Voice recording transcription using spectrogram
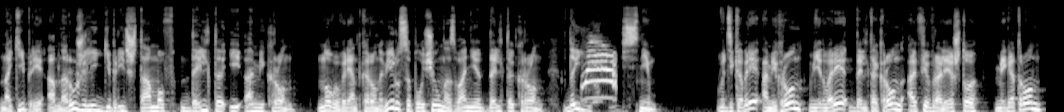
на Кипре обнаружили гибрид штаммов Дельта и Омикрон. Новый вариант коронавируса получил название Дельтакрон. Да и с ним. В декабре Омикрон, в январе Дельтакрон, а в феврале что? Мегатрон?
